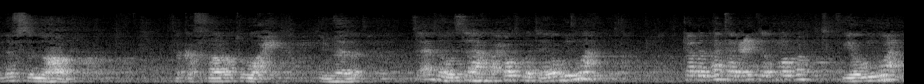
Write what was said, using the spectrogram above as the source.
بنفس النهار. فكفارة واحدة لماذا؟ لأنه انتهك حرمة يوم واحد. كمن أكل عدة مرات في يوم واحد.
